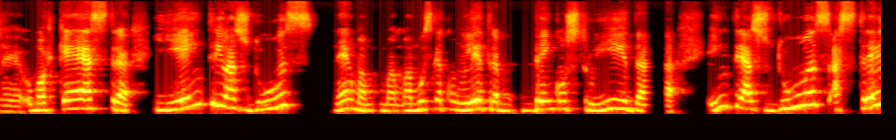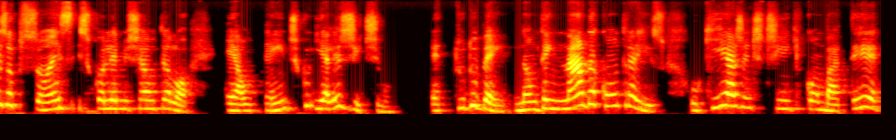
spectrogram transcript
é, uma orquestra, e entre as duas, né, uma, uma, uma, música com letra bem construída, entre as duas, as três opções, escolher Michel Teló. É autêntico e é legítimo. É tudo bem, não tem nada contra isso. O que a gente tinha que combater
